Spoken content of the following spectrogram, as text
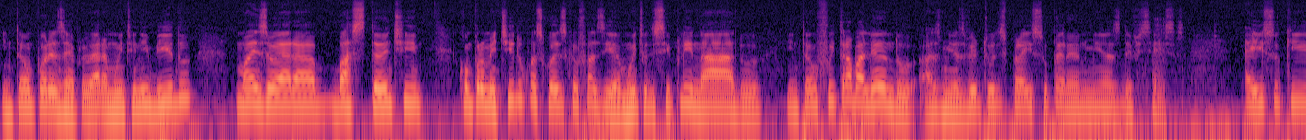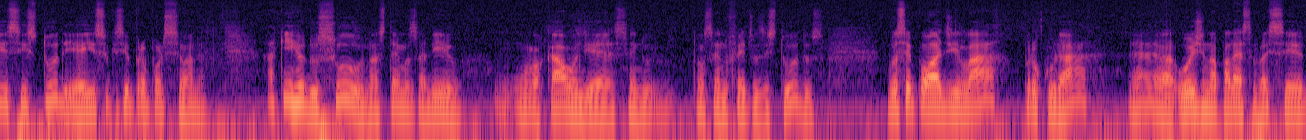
Então, por exemplo, eu era muito inibido, mas eu era bastante comprometido com as coisas que eu fazia, muito disciplinado. Então, fui trabalhando as minhas virtudes para ir superando minhas deficiências é isso que se estuda e é isso que se proporciona. Aqui em Rio do Sul, nós temos ali um local onde é sendo, estão sendo feitos estudos. Você pode ir lá procurar. Né? Hoje na palestra vai ser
